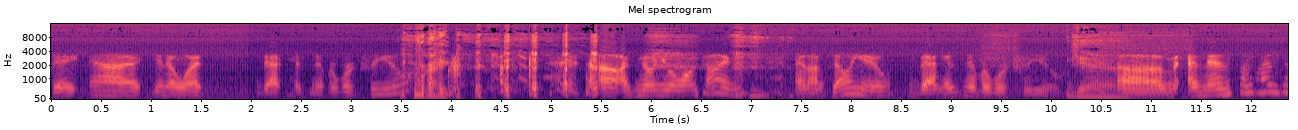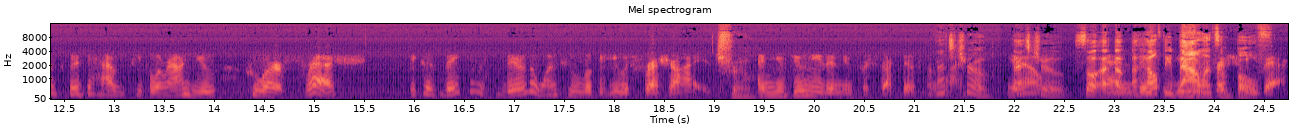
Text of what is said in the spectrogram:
say, uh, you know what, that has never worked for you. right. uh, I've known you a long time, and I'm telling you that has never worked for you. yeah. Um, and then sometimes it's good to have people around you who are fresh because they can. They're the ones who look at you with fresh eyes, true. and you do need a new perspective. Sometimes That's true. That's know? true. So, a, a, a healthy can give you balance of both. Feedback.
